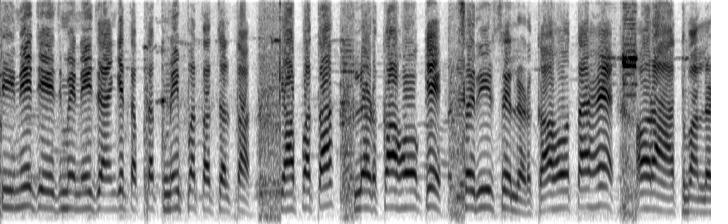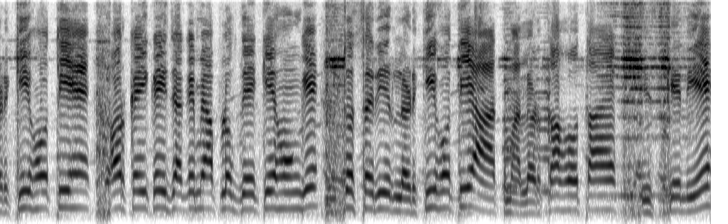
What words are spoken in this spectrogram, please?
टीनेज एज में नहीं जाएँगे, तब तक नहीं पता चलता। क्या पता लड़का हो के शरीर से लड़का होता है और आत्मा लड़की होती है और कई कई जगह में आप लोग देखे होंगे तो शरीर लड़की होती है, आत्मा लड़का होता है। इसके लिए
